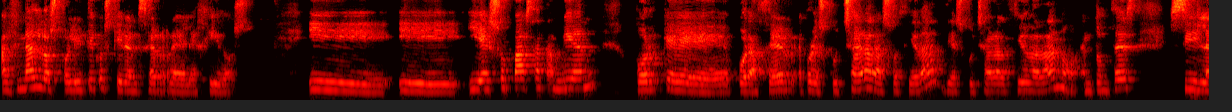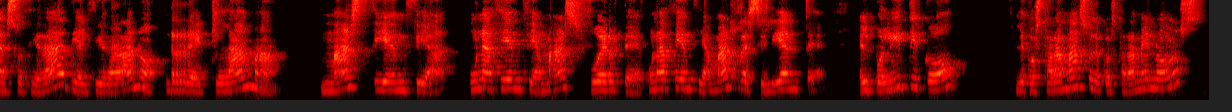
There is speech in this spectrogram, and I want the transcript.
al final los políticos quieren ser reelegidos. Y, eso pasa también porque, por, hacer, por escuchar a la sociedad y escuchar al ciudadano. Entonces, si la sociedad y el ciudadano reclama más ciencia, una ciencia más fuerte, una ciencia más resiliente, el político le costará más o le costará menos,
